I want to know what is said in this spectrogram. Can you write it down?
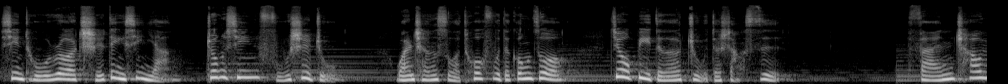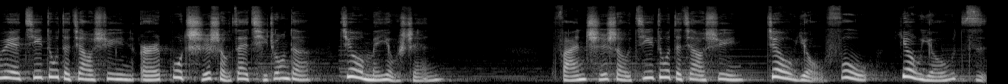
信徒若持定信仰，忠心服侍主，完成所托付的工作，就必得主的赏赐。凡超越基督的教训而不持守在其中的，就没有神；凡持守基督的教训，就有父又有子。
